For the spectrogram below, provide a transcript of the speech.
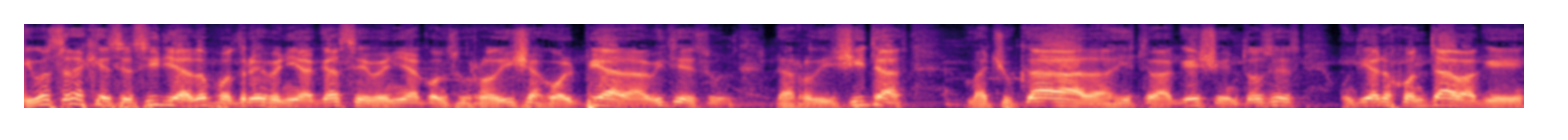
Y vos sabés que Cecilia dos por tres venía acá, se venía con sus rodillas golpeadas, ¿viste? las rodillitas machucadas, esto, aquello. Entonces, un día nos contaba que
